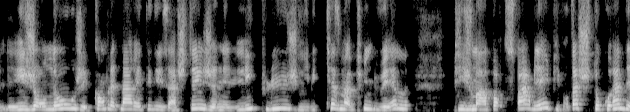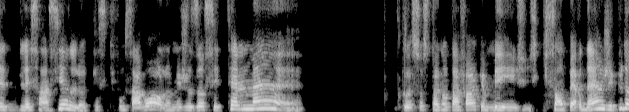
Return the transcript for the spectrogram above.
Les journaux, j'ai complètement arrêté de les acheter. Je ne lis plus, je lis quasiment plus de nouvelles. Puis je m'en porte super bien. Puis pourtant, je suis au courant de, de l'essentiel. Qu'est-ce qu'il faut savoir. Là. Mais je veux dire, c'est tellement. euh, En tout cas, ça, c'est une autre affaire que, mais, qui sont perdants. J'ai plus de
